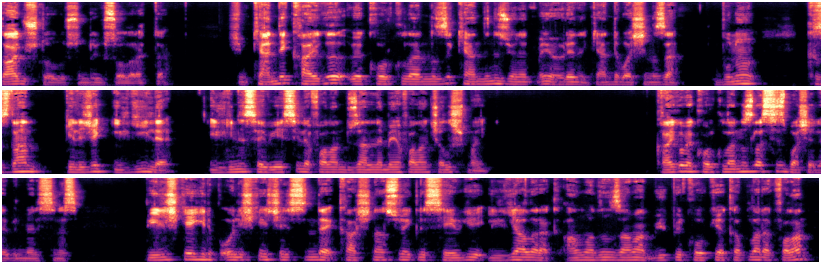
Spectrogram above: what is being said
Daha güçlü olursun duygusal olarak da. Şimdi kendi kaygı ve korkularınızı kendiniz yönetmeyi öğrenin kendi başınıza. Bunu kızdan gelecek ilgiyle, ilginin seviyesiyle falan düzenlemeye falan çalışmayın. Kaygı ve korkularınızla siz baş edebilmelisiniz. Bir ilişkiye girip o ilişki içerisinde karşıdan sürekli sevgi, ilgi alarak almadığın zaman büyük bir korkuya kapılarak falan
